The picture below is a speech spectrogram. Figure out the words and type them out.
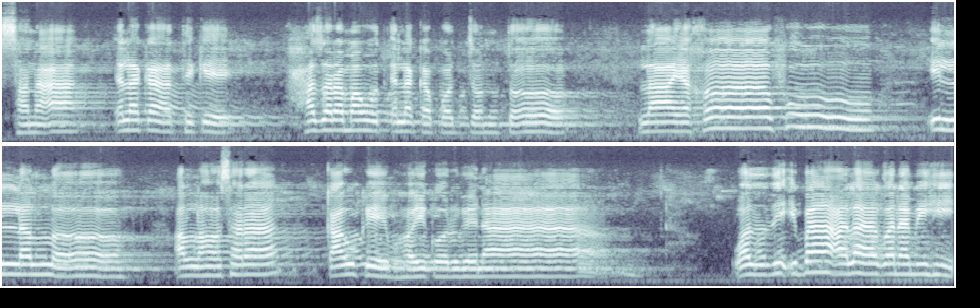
সানা এলাকা থেকে হাজারা মাউত এলাকা পর্যন্ত। লা ইয়াখাফু ইল্লাল্লাহ। আল্লাহ ছাড়া কাউকে ভয় করবে না। ওয়াজিবা আলা গনামিহি।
